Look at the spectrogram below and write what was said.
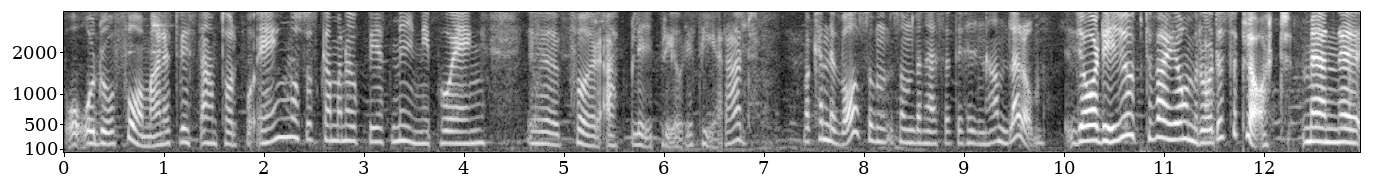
Och, då får man ett visst antal poäng och så ska man upp i ett minipoäng eh, för att bli prioriterad. Vad kan det vara som, som den här strategin handlar om? Ja, det är ju upp till varje område såklart. Men, eh,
